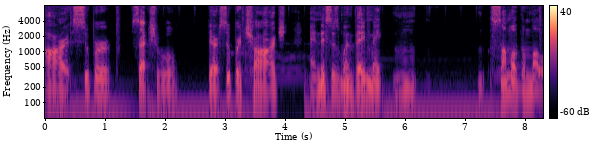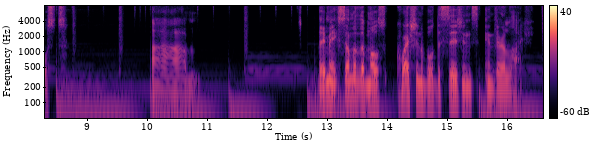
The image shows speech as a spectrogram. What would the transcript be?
are super sexual, they're supercharged, and this is when they make m- some of the most um they make some of the most questionable decisions in their life.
